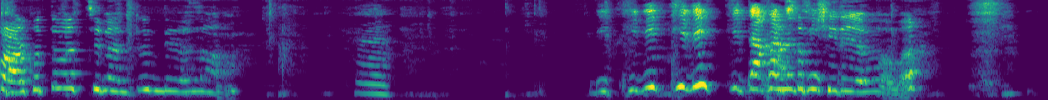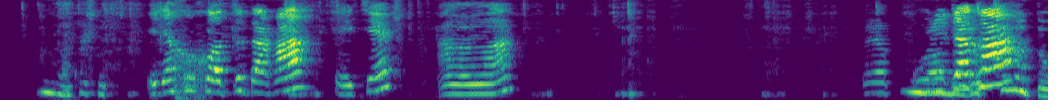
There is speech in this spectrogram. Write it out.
বার করতে পারছি না একটু দে না হ্যাঁ দিচ্ছি দিচ্ছি দিচ্ছি টাকা সব ছিঁড়ে যাবে বাবা। দেখো কত টাকা? পেয়েছে আমার মা। এটা কুড়ি টাকা? তো।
